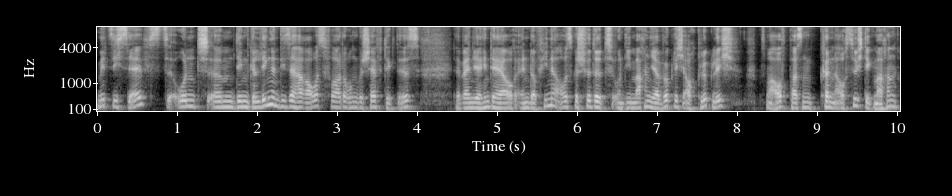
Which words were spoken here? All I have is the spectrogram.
mit sich selbst und ähm, dem Gelingen dieser Herausforderung beschäftigt ist. Da werden ja hinterher auch Endorphine ausgeschüttet und die machen ja wirklich auch glücklich. Muss man aufpassen, können auch süchtig machen.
